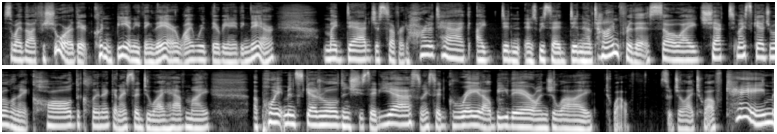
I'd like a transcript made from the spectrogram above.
So I thought for sure there couldn't be anything there. Why would there be anything there? My dad just suffered a heart attack. I didn't, as we said, didn't have time for this. So I checked my schedule and I called the clinic and I said, Do I have my appointment scheduled? And she said, Yes. And I said, Great, I'll be there on July 12th. So July 12th came.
